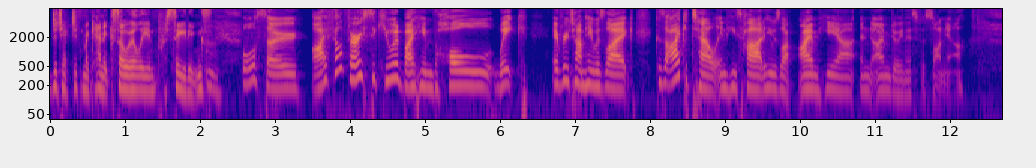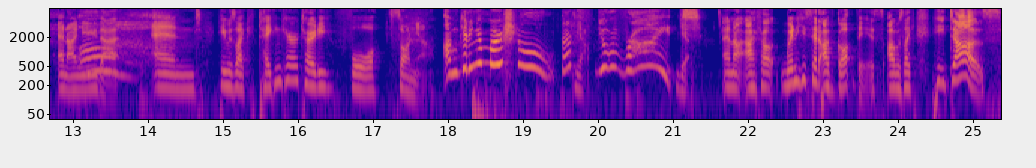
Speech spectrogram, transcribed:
Detective Mechanic so early in proceedings. also, I felt very secured by him the whole week. Every time he was like, because I could tell in his heart, he was like, I'm here and I'm doing this for Sonia. And I knew that. And he was like taking care of Toadie for Sonia. I'm getting emotional. That's Yeah. you're right. Yeah. And I, I felt when he said, I've got this, I was like, he does.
